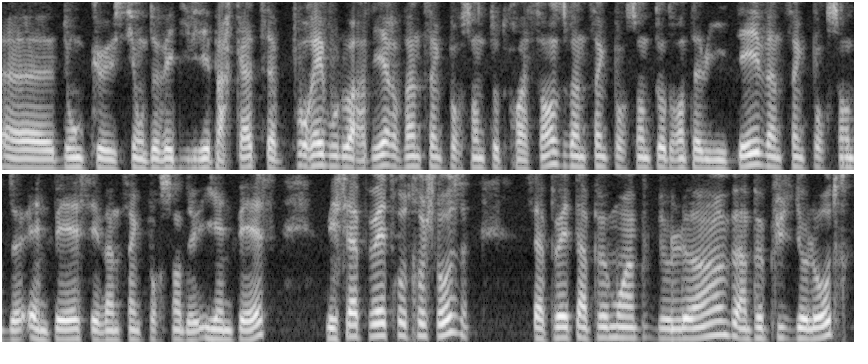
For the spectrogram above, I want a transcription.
Euh, donc, euh, si on devait diviser par 4, ça pourrait vouloir dire 25% de taux de croissance, 25% de taux de rentabilité, 25% de NPS et 25% de INPS. Mais ça peut être autre chose. Ça peut être un peu moins de l'un, un peu plus de l'autre.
